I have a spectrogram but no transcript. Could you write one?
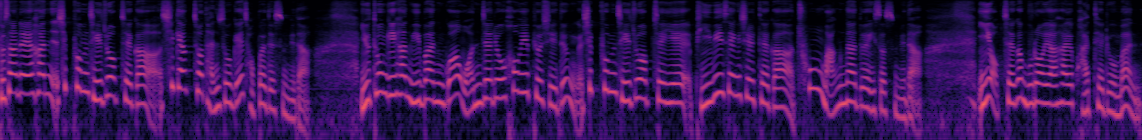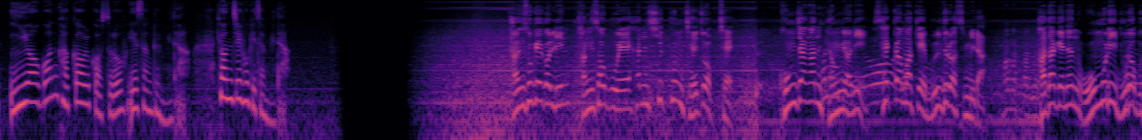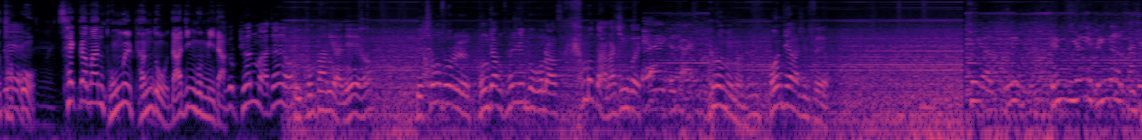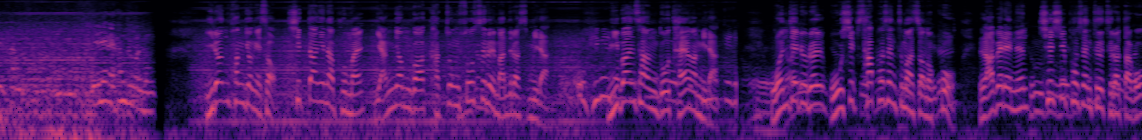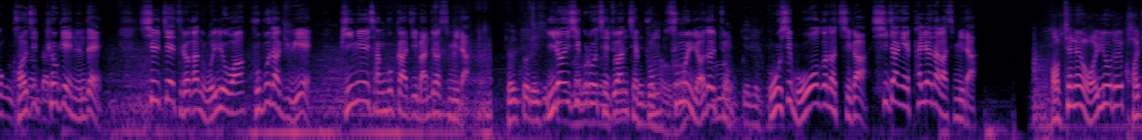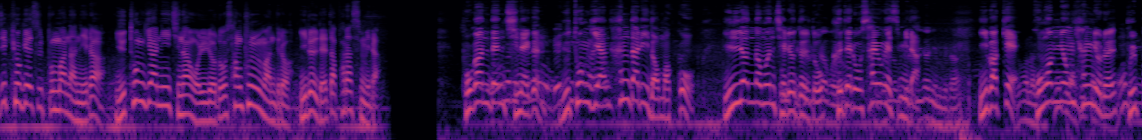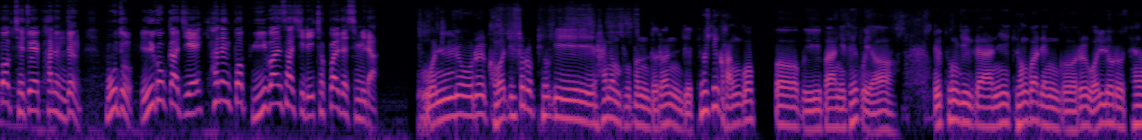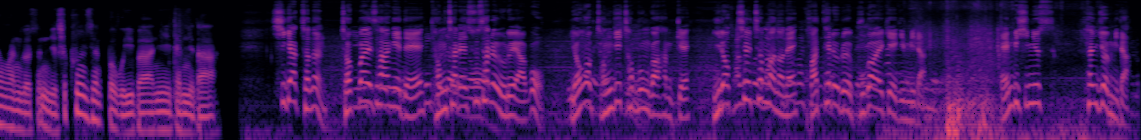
부산의 한 식품 제조업체가 식약처 단속에 적발됐습니다. 유통기한 위반과 원재료 허위 표시 등 식품 제조업체의 비위생 실태가 총망라돼 있었습니다. 이 업체가 물어야 할 과태료만 2억 원 가까울 것으로 예상됩니다. 현지호 기자입니다. 단속에 걸린 광서구의 한 식품 제조업체. 공장 안 벽면이 새까맣게 물들었습니다. 바닥에는 오물이 눌어붙었고 새까만 동물 변도 나진 겁니다. 이거 변 맞아요? 이 곰팡이 아니에요? 그 청소를 공장 설립하고 나서 한 번도 안 하신 거예요? 그러면은 언제 하셨어요? 영이 100명은 사실 한 1년에 한두 번 정도. 이런 환경에서 식당에 납품할 양념과 각종 소스를 만들었습니다. 위반 사항도 다양합니다. 원재료를 54%만 써놓고 라벨에는 70% 들었다고 거짓 표기했는데 실제 들어간 원료와 구분하기 위해 비밀 장부까지 만들었습니다. 이런 식으로 제조한 제품 28종, 55억 원어치가 시장에 팔려나갔습니다. 업체는 원료를 거짓 표기했을 뿐만 아니라 유통기한이 지난 원료로 상품을 만들어 이를 내다 팔았습니다. 보관된 진액은 유통기한 한 달이 넘었고 1년 넘은 재료들도 그대로 사용했습니다. 이 밖에 공업용 향료를 불법 제조해 파는 등 모두 7가지의 현행법 위반 사실이 적발됐습니다. 원료를 거짓으로 표기하는 부분들은 이제 표시 광고법 위반이 되고요. 유통기간이 경과된 거를 원료로 사용한 것은 이제 식품위생법 위반이 됩니다. 식약처는 적발 사항에 대해 경찰에 수사를 의뢰하고 영업 정지 처분과 함께 1억 7천만 원의 과태료를 부과할 계획입니다. MBC 뉴스 현지호입니다.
